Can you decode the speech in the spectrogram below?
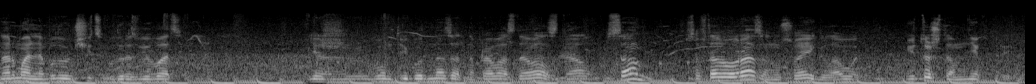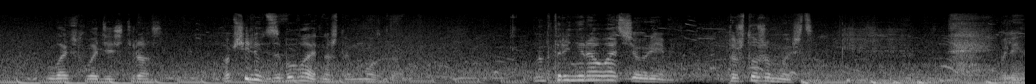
Нормально, буду учиться, буду развиваться. Я же вон три года назад на права сдавал, сдал. Сам, со второго раза, ну, своей головой. Не то, что там некоторые лачат по 10 раз. Вообще люди забывают, на что им мозг дал. Надо тренировать все время. То что же мышцы? Блин,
